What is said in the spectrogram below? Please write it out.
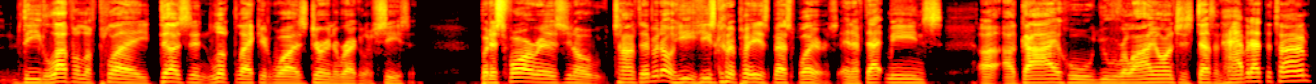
the level of play doesn't look like it was during the regular season. But as far as you know, Tom Thibodeau, he he's going to play his best players, and if that means uh, a guy who you rely on just doesn't have it at the time,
